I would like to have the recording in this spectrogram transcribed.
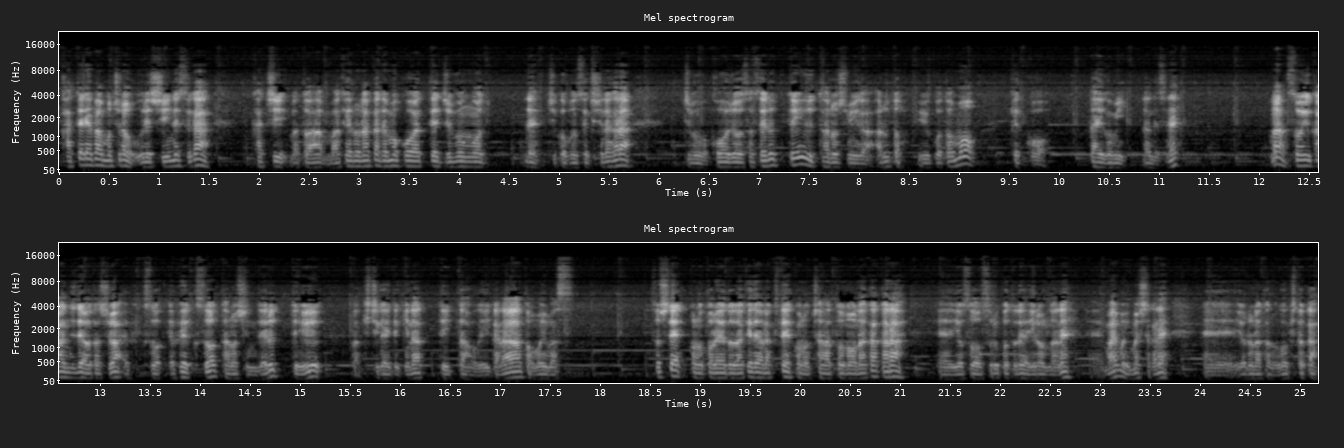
勝てればもちろん嬉しいんですが、勝ち、または負けの中でもこうやって自分をね、自己分析しながら自分を向上させるっていう楽しみがあるということも結構醍醐味なんですね。まあそういう感じで私は FX を FX を楽しんでるっていう、まあ、気違い的なって言った方がいいかなと思います。そしてこのトレードだけではなくてこのチャートの中から、えー、予想することでいろんなね、前も言いましたかね、えー、世の中の動きとか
